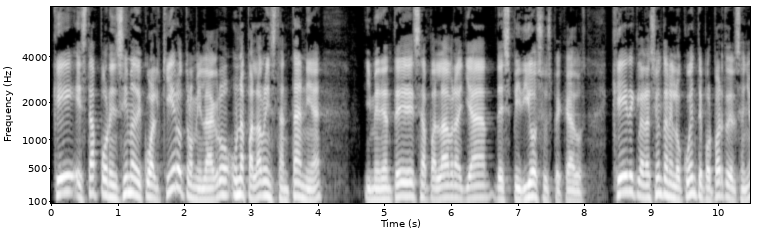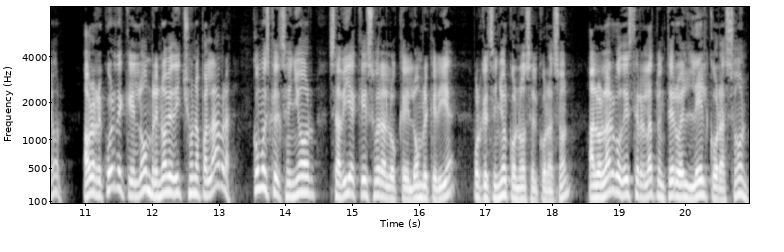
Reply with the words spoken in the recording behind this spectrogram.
que está por encima de cualquier otro milagro, una palabra instantánea, y mediante esa palabra ya despidió sus pecados. Qué declaración tan elocuente por parte del Señor. Ahora recuerde que el hombre no había dicho una palabra. ¿Cómo es que el Señor sabía que eso era lo que el hombre quería? Porque el Señor conoce el corazón. A lo largo de este relato entero, Él lee el corazón.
